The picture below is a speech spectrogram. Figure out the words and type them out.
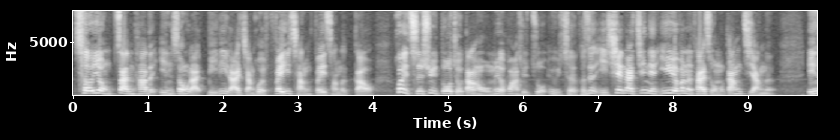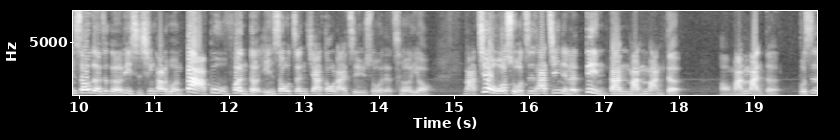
车用占它的营收来比例来讲会非常非常的高，会持续多久？当然我没有办法去做预测。可是以现在今年一月份的开始，我们刚讲了。营收的这个历史新高的部分，大部分的营收增加都来自于所谓的车用。那就我所知，它今年的订单满满的，好满满的，不是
